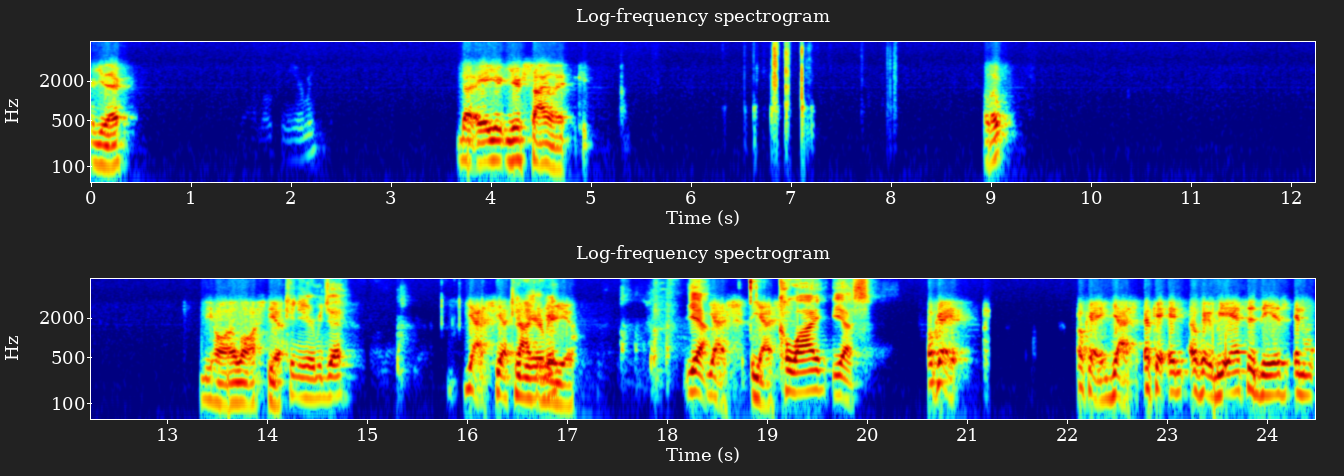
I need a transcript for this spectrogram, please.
Are you there? Can you hear me? No, eh, you're, you're silent. Hello? Nihal, I lost you. Can you hear me, Jay? Yes, yes, Can now you I can hear hear you. Yeah. Yes, yes. Kawhi, yes. Okay. Okay, yes. Okay, and okay, we answered these, and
